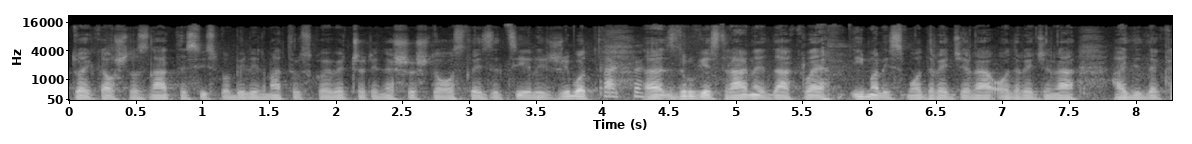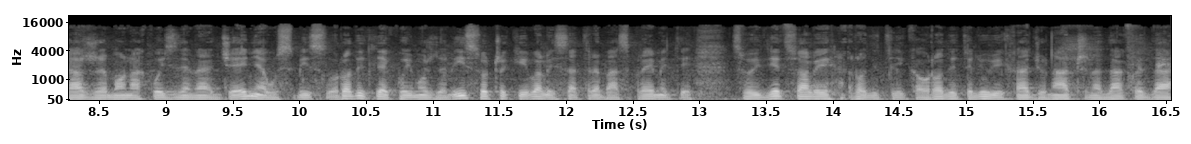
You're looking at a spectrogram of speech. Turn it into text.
to je kao što znate, svi smo bili na maturskoj večeri, nešto što ostaje za cijeli život. S druge strane, dakle, imali smo određena, određena, ajde da kažem, onako iznenađenja u smislu roditelja koji možda nisu očekivali, sad treba spremiti svoju djecu, ali roditelji kao roditelji uvijek nađu načina dakle, da,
